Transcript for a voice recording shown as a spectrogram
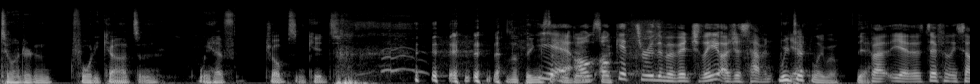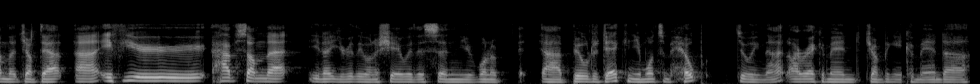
240 cards, and we have jobs and kids. and other things Yeah, that we do. I'll, so I'll get through them eventually. I just haven't. we yet. definitely will. Yeah. But yeah, there's definitely some that jumped out. Uh, if you have some that you know you really want to share with us and you want to uh, build a deck and you want some help doing that, I recommend jumping in Commander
